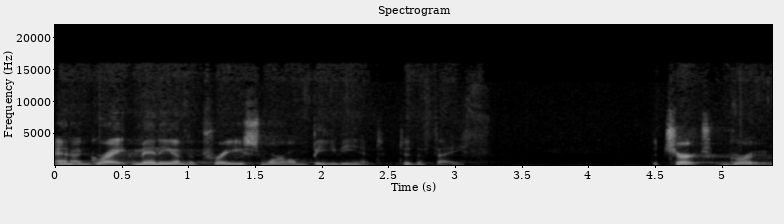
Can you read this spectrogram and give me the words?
and a great many of the priests were obedient to the faith. The church grew.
